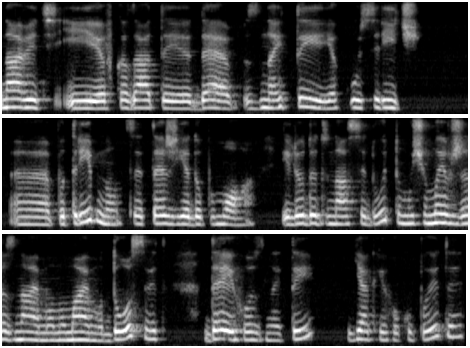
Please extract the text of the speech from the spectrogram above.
Навіть і вказати, де знайти якусь річ е, потрібну, це теж є допомога. І люди до нас ідуть, тому що ми вже знаємо, ми маємо досвід, де його знайти, як його купити.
